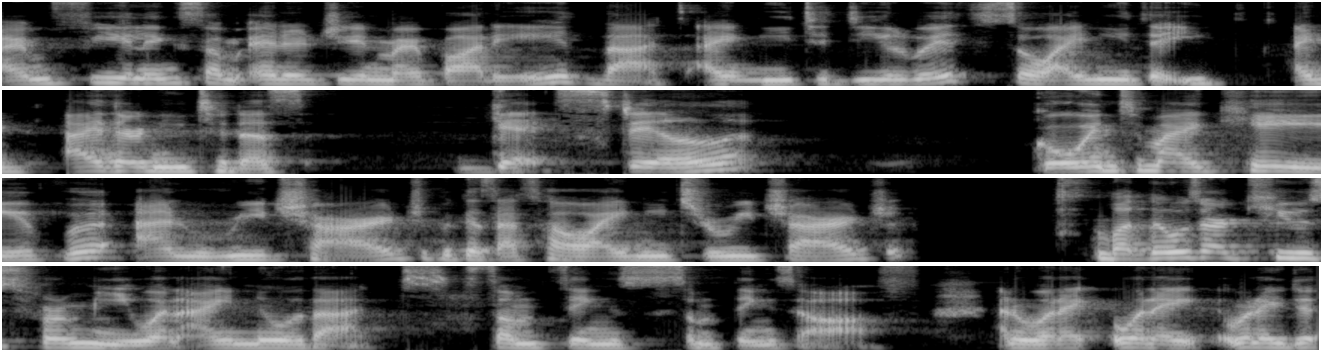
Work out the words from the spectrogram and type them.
I'm feeling some energy in my body that I need to deal with. So I need that you, I either need to just get still, go into my cave and recharge because that's how I need to recharge. But those are cues for me when I know that something's something's off, and when I when I when I do,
